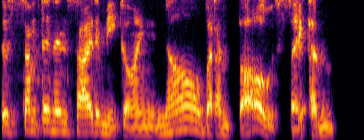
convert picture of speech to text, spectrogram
there's something inside of me going, no, but I'm both. Like I'm,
